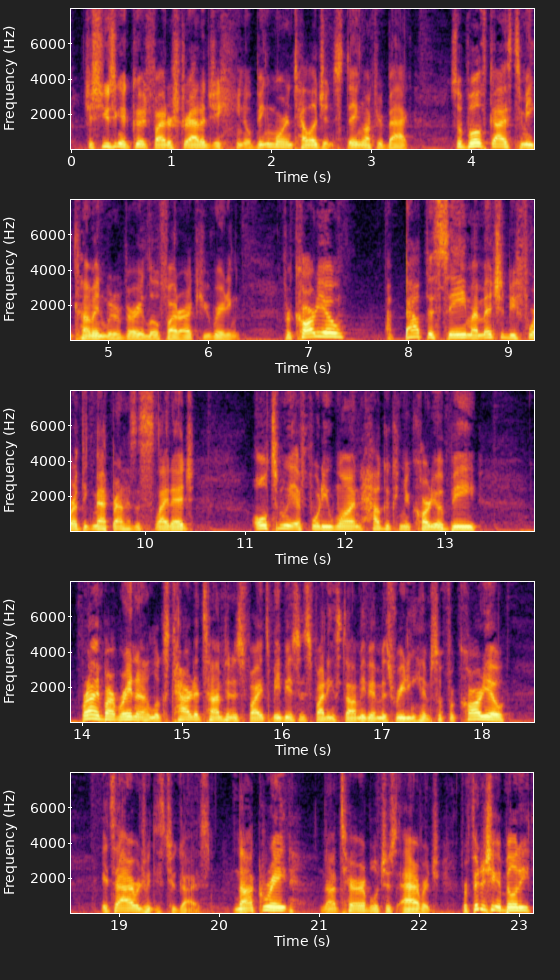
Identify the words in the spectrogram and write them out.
just using a good fighter strategy, you know, being more intelligent, staying off your back. So both guys to me come in with a very low fighter IQ rating. For cardio, about the same. I mentioned before, I think Matt Brown has a slight edge. Ultimately, at 41, how good can your cardio be? Brian Barberena looks tired at times in his fights. Maybe it's his fighting style. Maybe I'm misreading him. So for cardio, it's average with these two guys. Not great, not terrible, just average. For finishing ability,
